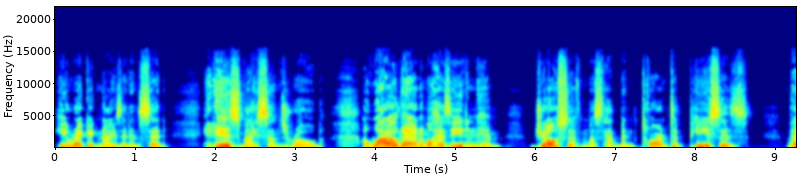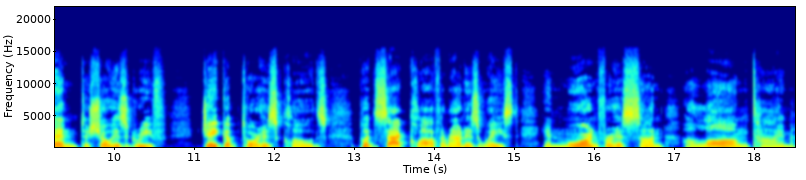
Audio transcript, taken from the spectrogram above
He recognized it and said, it is my son's robe. A wild animal has eaten him. Joseph must have been torn to pieces. Then, to show his grief, Jacob tore his clothes, put sackcloth around his waist, and mourned for his son a long time.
